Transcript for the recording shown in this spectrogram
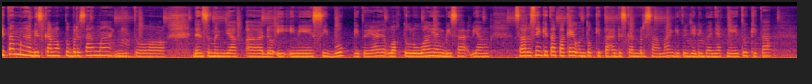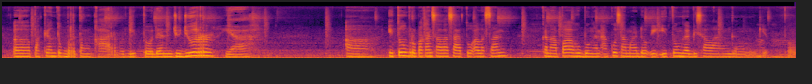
kita menghabiskan waktu bersama gitu loh. Dan semenjak uh, doi ini sibuk gitu ya waktu luang yang bisa yang seharusnya kita pakai untuk kita habiskan bersama gitu. Jadi banyaknya itu kita uh, pakai untuk bertengkar gitu. Dan jujur ya uh, itu merupakan salah satu alasan kenapa hubungan aku sama doi itu nggak bisa langgeng gitu.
